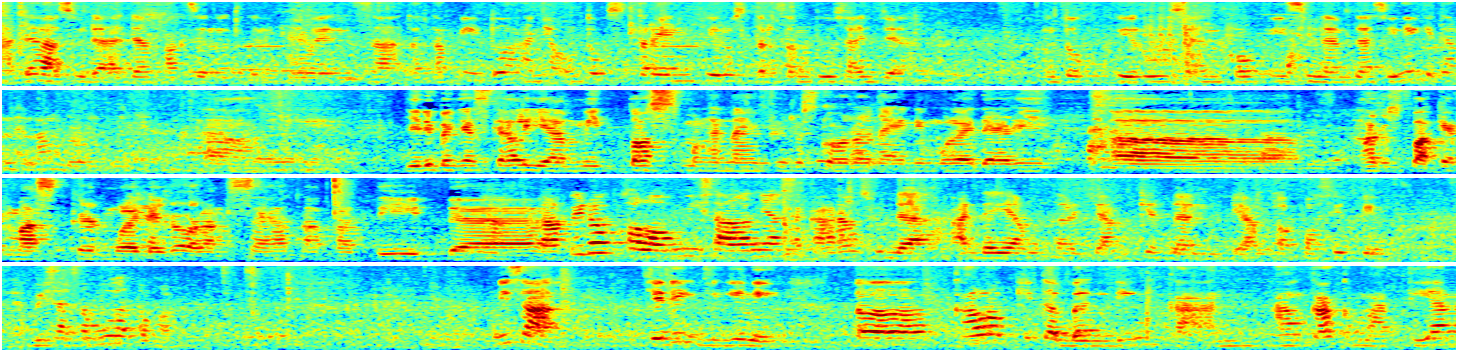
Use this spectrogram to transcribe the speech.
Ada sudah ada vaksin untuk influenza, tetapi itu hanya untuk strain virus tertentu saja. Untuk virus nCoV-19 ini kita memang belum punya. Ah. Jadi banyak sekali ya mitos mengenai virus corona ini mulai dari eh, harus pakai masker mulai dari orang sehat apa Nah, tidak. tapi dok kalau misalnya sekarang sudah ada yang terjangkit dan dianggap positif, bisa sembuh atau enggak? Bisa. Jadi begini, eh, kalau kita bandingkan angka kematian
